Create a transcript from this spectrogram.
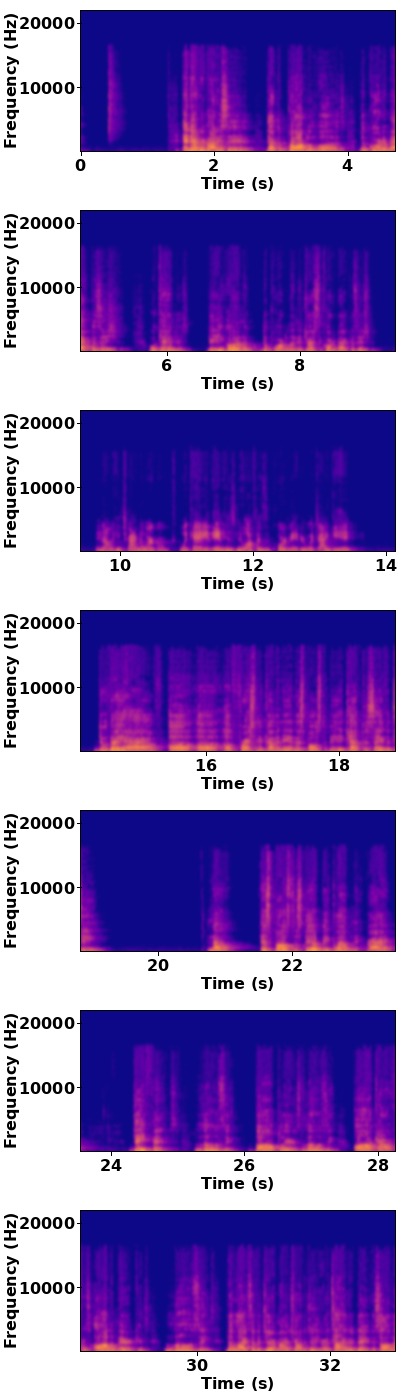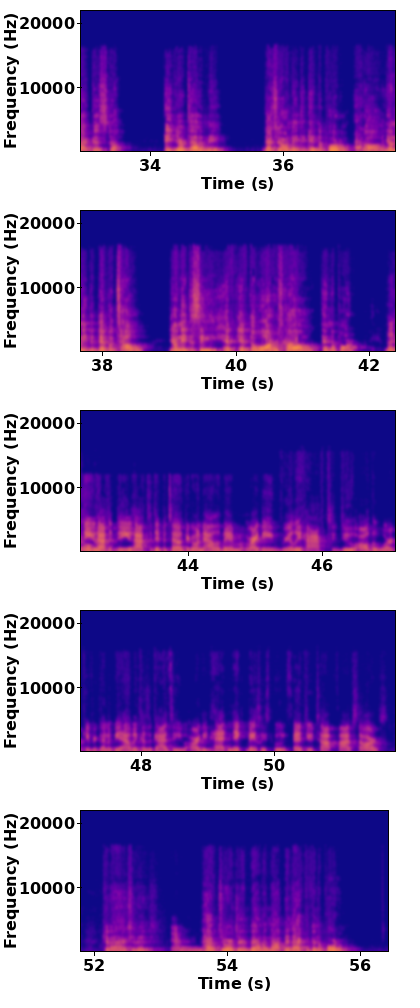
And everybody said that the problem was the quarterback position. Well, Candace, did he go in the, the portal and address the quarterback position? No, he's trying to work with Cade and his new offensive coordinator, which I get. Do they have a, a, a freshman coming in that's supposed to be a captain save a team? No, it's supposed to still be Klubnik, right? Defense losing, ball players losing, all conference, all Americans losing the likes of a Jeremiah Trotter Jr. or Tyler Davis, all that good stuff. And you're telling me that you don't need to get in the portal at all? You don't need to dip a toe? You don't need to see if, if the water's cold in the portal? But Yeah, do you okay. have to do you have to dip a toe if you're going to Alabama, right? Do you really have to do all the work if you're going to be Alabama? Because the guys that you've already had, Nick basically spoon fed you top five stars. Can I ask you this? Have Georgia and Bama not been active in the portal?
